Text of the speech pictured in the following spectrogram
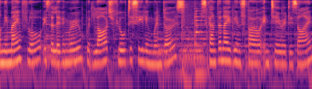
On the main floor is the living room with large floor to ceiling windows, Scandinavian style interior design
